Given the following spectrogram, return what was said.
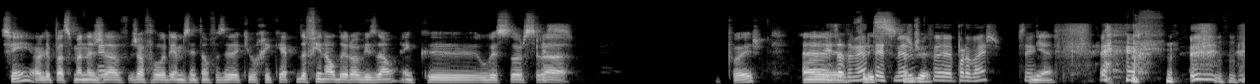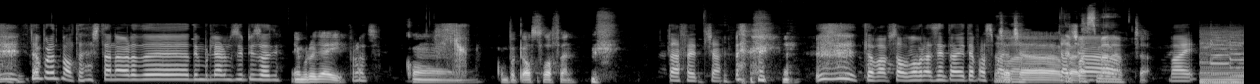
Sim, olha, para a É. semana já, já falaremos então fazer aqui o recap da final da Eurovisão, em que o vencedor será. Isso. Pois. Eh, Exatamente, é isso mesmo. ver. Parabéns. Sim. Yeah. Então pronto, malta, acho que está na hora de, de embrulharmos o episódio. Embrulha aí Pronto, com, com papel celofane. está feito já. então vá pessoal, um abraço então e até para a semana. Tchau, tchau. Até para a semana. Tchau. Bye.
